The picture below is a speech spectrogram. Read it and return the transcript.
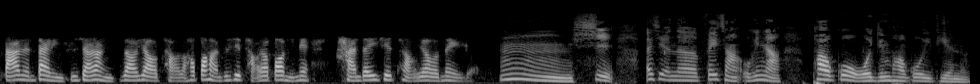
达人带领之下，让你知道药草，然后包含这些草药包里面含的一些草药的内容。嗯，是，而且呢，非常，我跟你讲，泡过我已经泡过一天了，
